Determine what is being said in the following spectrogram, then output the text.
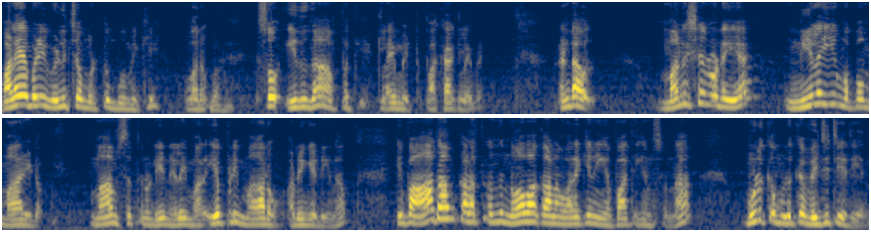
பழையபடி வெளிச்சம் மட்டும் பூமிக்கு வரும். ஸோ இதுதான் அப்பத்திய climate பக்கா climate. ரெண்டாவது மனுஷனுடைய நிலையும் அப்போ மாறிடும். மாம்சத்தினுடைய நிலை மாறும் எப்படி மாறும் அப்படின்னு கேட்டிங்கன்னா இப்போ ஆதாம் காலத்துலேருந்து நோவா காலம் வரைக்கும் நீங்கள் பார்த்தீங்கன்னு சொன்னால் முழுக்க முழுக்க வெஜிடேரியன்.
